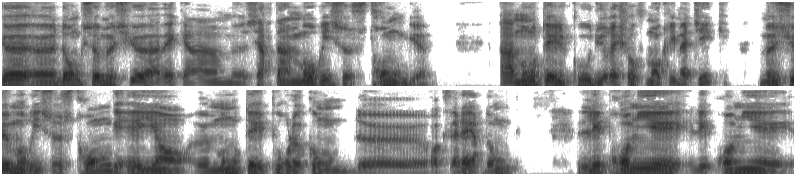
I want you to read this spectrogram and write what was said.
que euh, donc ce monsieur avec un certain Maurice Strong a monté le coup du réchauffement climatique. Monsieur Maurice Strong ayant euh, monté pour le compte de Rockefeller, donc les premiers, les premiers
